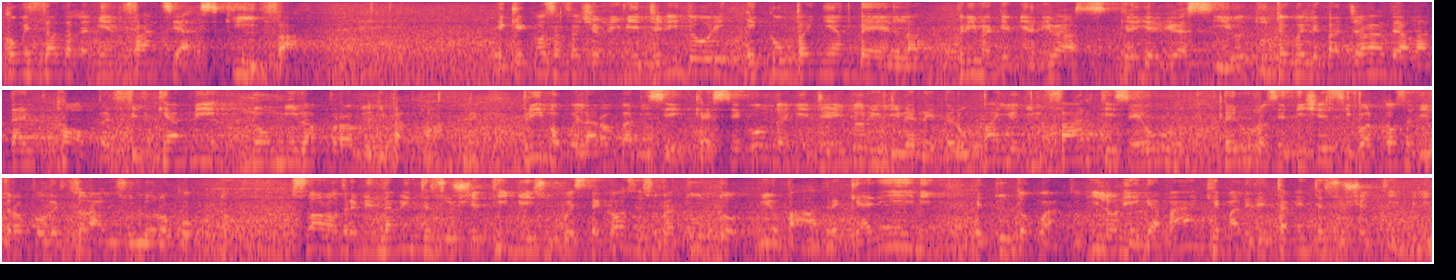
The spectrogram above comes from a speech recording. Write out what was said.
come è stata la mia infanzia schifa. E che cosa facevano i miei genitori? E compagnia bella prima che mi arrivassi, che arrivassi io e tutte quelle baggianate alla Diet Copperfield che a me non mi va proprio di parlarne. Primo quella roba mi secca e secondo ai miei genitori gli verrebbero un paio di infarti uno, per uno se dicessi qualcosa di troppo personale sul loro conto sono tremendamente suscettibili su queste cose soprattutto mio padre, carini e tutto quanto, chi lo nega ma anche maledettamente suscettibili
